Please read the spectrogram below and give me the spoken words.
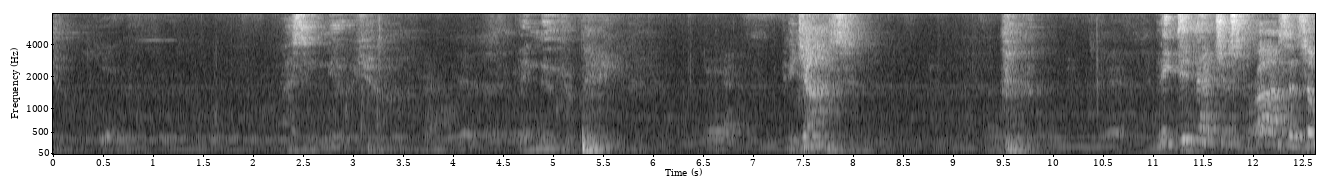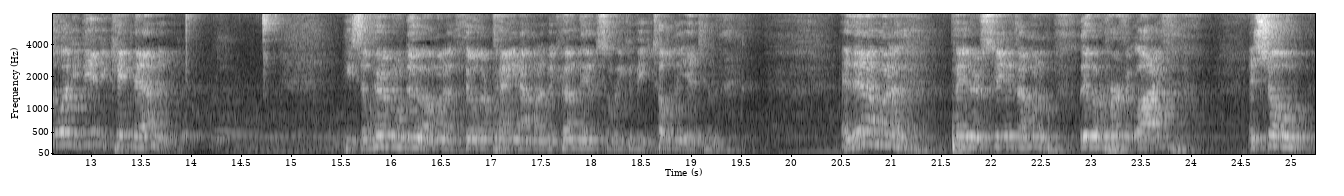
you unless he knew you and knew your pain. And he does. And he did that just for us. And so what he did, he came down and he said, Here I'm going to do. I'm going to feel their pain. I'm going to become them so we can be totally intimate. And then I'm going to pay their sins. I'm going to live a perfect life and show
